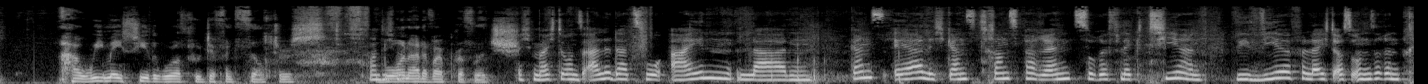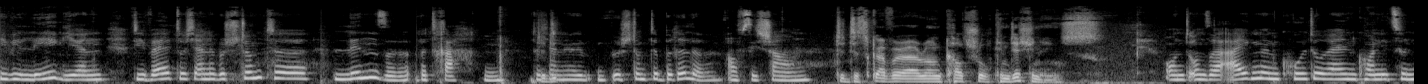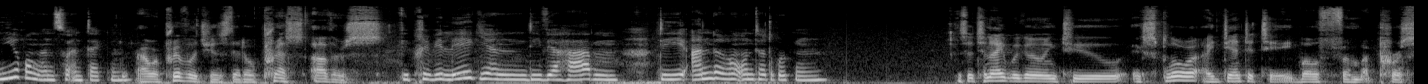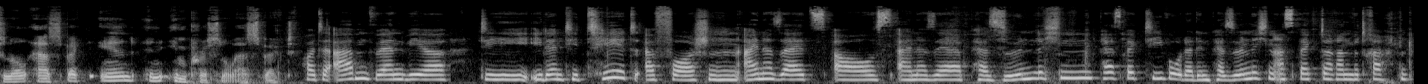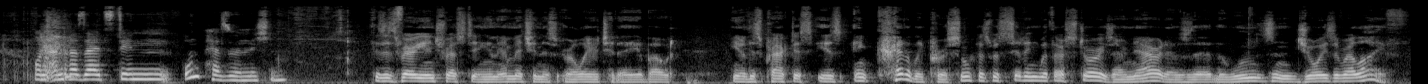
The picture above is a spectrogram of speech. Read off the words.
how we may see the world through different filters, Und ich- born out of our privilege. Ich möchte uns alle dazu einladen, ganz ehrlich, ganz transparent zu reflektieren, wie wir vielleicht aus unseren Privilegien die Welt durch eine bestimmte Linse betrachten. durch eine bestimmte Brille auf sie schauen to discover our own cultural conditionings, und unsere eigenen kulturellen Konditionierungen zu entdecken. our privileges that oppress others, Die Privilegien, die wir haben, die andere unterdrücken. So tonight we're going to explore identity both from a personal aspect and an impersonal aspect. Heute Abend werden wir die Identität erforschen, einerseits aus einer sehr persönlichen Perspektive oder den persönlichen Aspekt daran betrachten und andererseits den unpersönlichen. This is very interesting, and I mentioned this earlier today about, you know, this practice is incredibly personal because we're sitting with our stories, our narratives, the, the wounds and joys of our life.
